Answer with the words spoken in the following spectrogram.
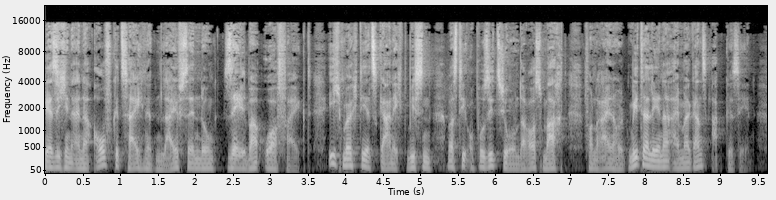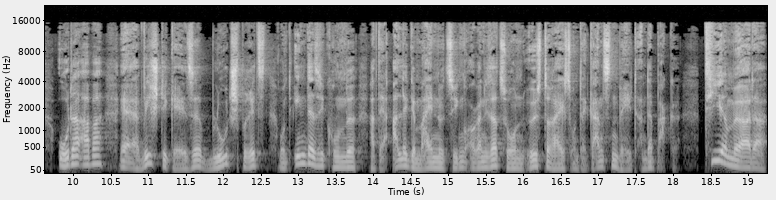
der sich in einer aufgezeichneten Live-Sendung selber ohrfeigt. Ich möchte jetzt gar nicht wissen, was die Opposition daraus macht, von Reinhold Mitterlehner einmal ganz abgesehen. Oder aber er erwischt die Gelse, Blut spritzt und in der Sekunde hat er alle gemeinnützigen Organisationen Österreichs und der ganzen Welt an der Backe. Tiermörder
